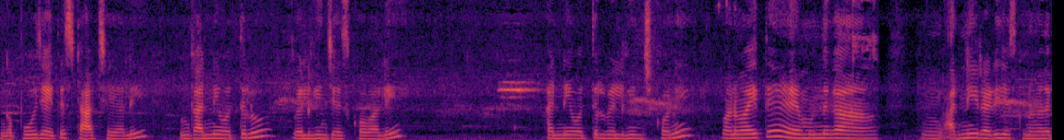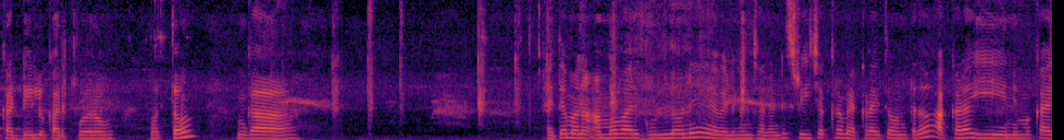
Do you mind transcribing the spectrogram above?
ఇంకా పూజ అయితే స్టార్ట్ చేయాలి. ఇంకా అన్ని ఒత్తులు వెలిగించేసుకోవాలి. అన్ని ఒత్తులు వెలిగించుకొని మనమైతే ముందుగా అన్నీ రెడీ చేసుకున్నాం కదా కడ్డీలు కర్పూరం మొత్తం. ఇంకా అయితే మన అమ్మవారి గుళ్ళోనే వెలిగించాలంటే శ్రీచక్రం ఎక్కడైతే ఉంటుందో అక్కడ ఈ నిమ్మకాయ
